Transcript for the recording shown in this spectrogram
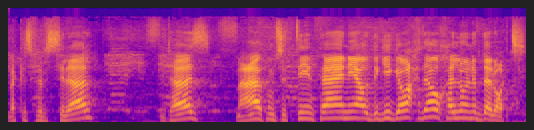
ركز في السلال ممتاز. معاكم 60 ثانية ودقيقة واحدة وخلونا نبدأ الوقت.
